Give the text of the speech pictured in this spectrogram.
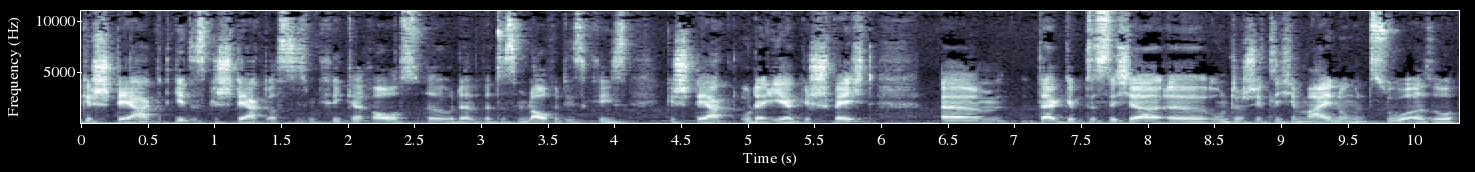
gestärkt? Geht es gestärkt aus diesem Krieg heraus äh, oder wird es im Laufe dieses Kriegs gestärkt oder eher geschwächt? Ähm, da gibt es sicher äh, unterschiedliche Meinungen zu. Also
